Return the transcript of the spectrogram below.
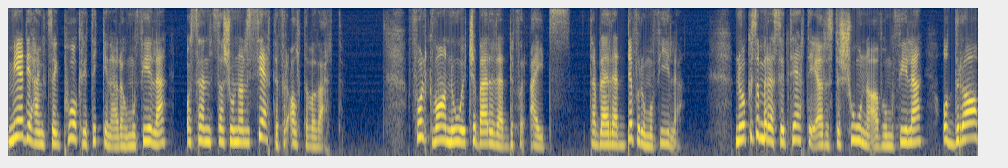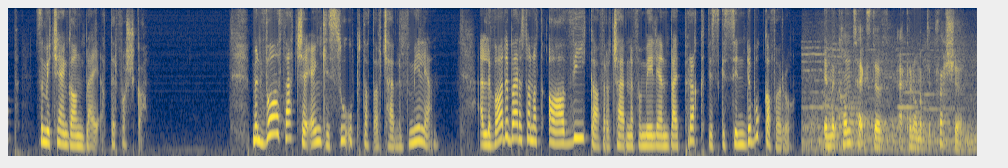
Mediet hengte seg på kritikken av de homofile og sensasjonaliserte for alt det var verdt. Folk var nå ikke bare redde for aids, de ble redde for homofile. Noe som resulterte i arrestasjoner av homofile og drap som ikke engang ble etterforska. Men var Thatcher egentlig så opptatt av kjernefamilien? Eller var det bare sånn at avvika fra kjernefamilien ble praktiske syndebukker for henne?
